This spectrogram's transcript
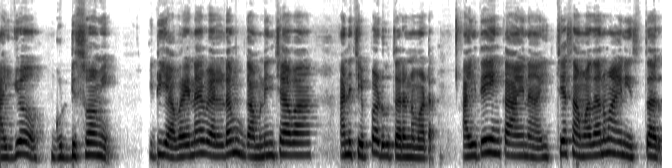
అయ్యో గుడ్డి స్వామి ఇటు ఎవరైనా వెళ్ళడం గమనించావా? అని చెప్పి అడుగుతారన్నమాట. అయితే ఇంకా ఆయన ఇచ్చే సమాధానం ఆయన ఇస్తారు.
